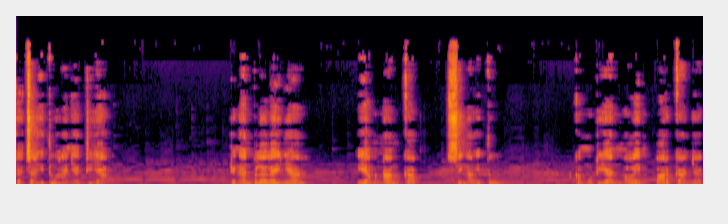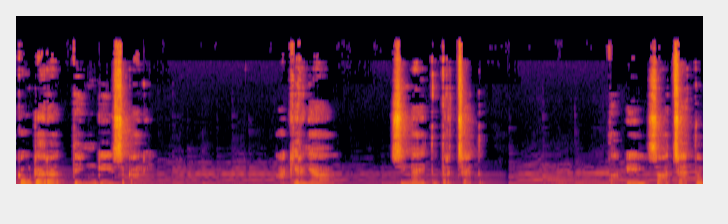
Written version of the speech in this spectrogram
Gajah itu hanya diam. Dengan belalainya, ia menangkap singa itu, kemudian melemparkannya ke udara tinggi sekali. Akhirnya, singa itu terjatuh tapi saat jatuh,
